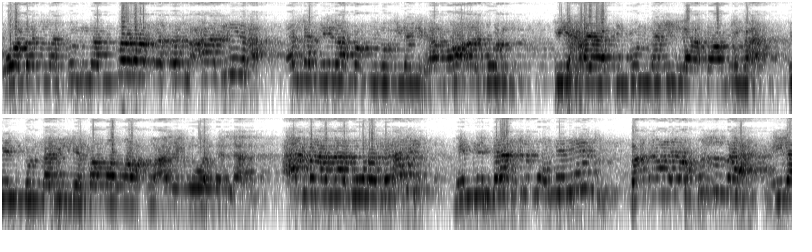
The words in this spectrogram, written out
وبل لكن الدرجة العالية التي لا تصل إليها امرأة في حياتكن إلا فاطمة بنت النبي صلى الله عليه وسلم. أما ما دون ذلك من نساء المؤمنين فلا يصلن إلى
